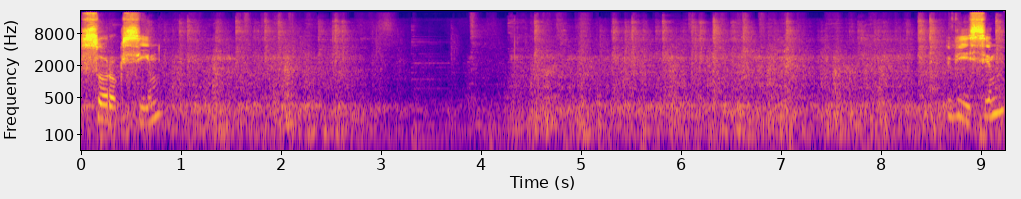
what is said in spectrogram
Сорок сім. Вісім.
